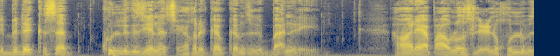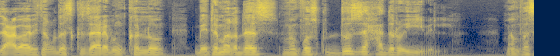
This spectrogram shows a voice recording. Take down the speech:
ልቢ ደቂ ሰብ ኩሉ ግዜ ነጺሑ ክርከብ ከም ዝግባእ ንርኢ ሃዋርያ ጳውሎስ ልዕሊ ዅሉ ብዛዕባ ቤተ መቕደስ ክዛረብ እንከሎ ቤተ መቕደስ መንፈስ ቅዱስ ዝሓደሮ እዩ ይብል መንፈስ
